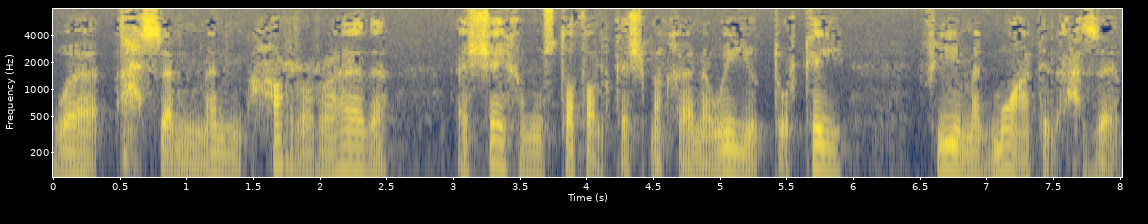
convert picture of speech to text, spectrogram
وأحسن من حرر هذا الشيخ مصطفى الكشمخانوي التركي في مجموعة الأحزاب.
